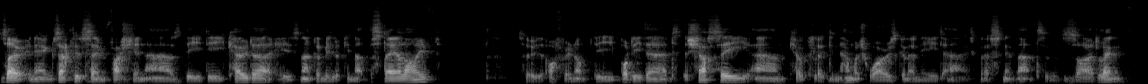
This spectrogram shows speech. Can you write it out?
So in exactly the same fashion as the decoder, he's now going to be looking at the stay alive. So offering up the body there to the chassis and calculating how much wire he's going to need and he's going to snip that to the desired length.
